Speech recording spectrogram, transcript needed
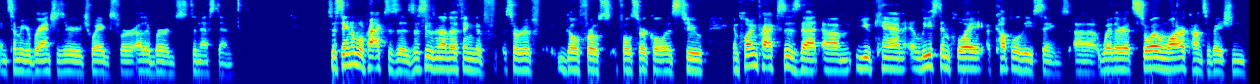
in some of your branches or your twigs for other birds to nest in. Sustainable practices. This is another thing to sort of go full, full circle is to employing practices that um, you can at least employ a couple of these things, uh, whether it's soil and water conservation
